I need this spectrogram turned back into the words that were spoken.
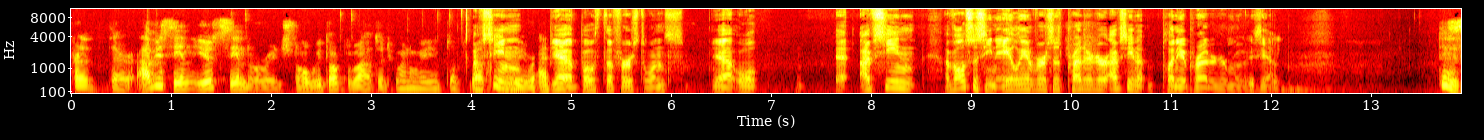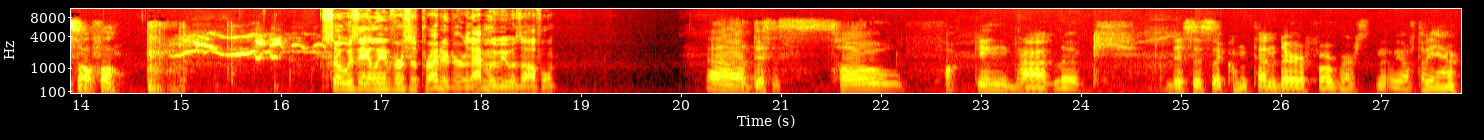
Predator. Have you seen? You've seen the original? We talked about it when we talked about I've seen, movie, right? yeah, both the first ones. Yeah, well, I've seen, I've also seen Alien versus Predator. I've seen uh, plenty of Predator movies. Yeah. This is awful. So was Alien versus Predator. That movie was awful. Uh, this is so fucking bad. Look, this is a contender for worst movie of the year.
